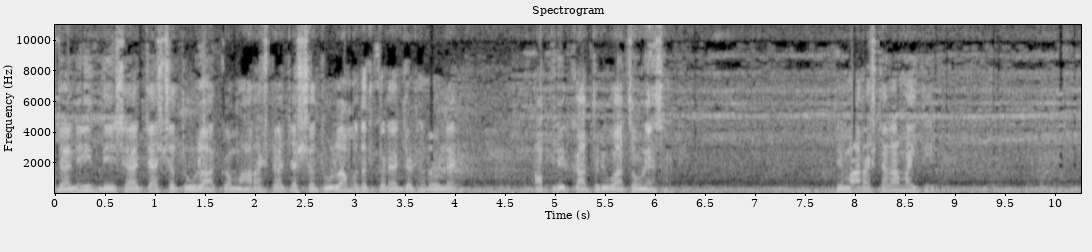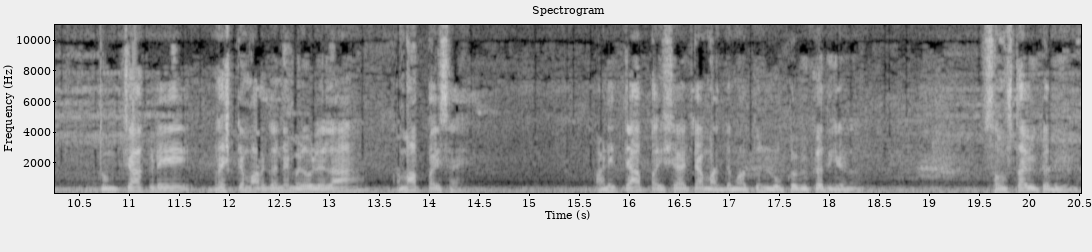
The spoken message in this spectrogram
ज्यांनी देशाच्या शत्रूला किंवा महाराष्ट्राच्या शत्रूला मदत करायचं ठरवलंय आपली कातडी वाचवण्यासाठी. हे महाराष्ट्राला माहिती आहे. तुमच्याकडे भ्रष्ट मार्गाने मिळवलेला अमाप पैसा आहे. आणि त्या पैशाच्या माध्यमातून लोक विकत घेणं संस्था विकत घेणं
